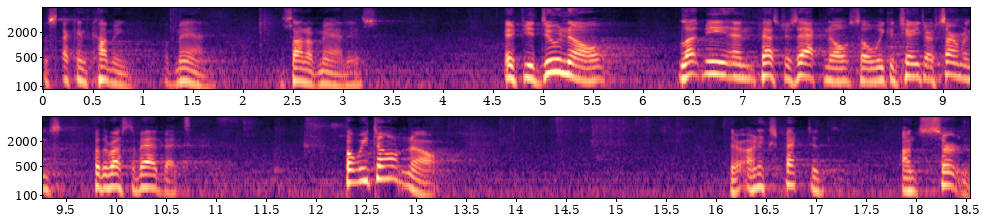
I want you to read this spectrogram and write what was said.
the second coming of man, the Son of Man, is. If you do know, let me and Pastor Zach know so we can change our sermons for the rest of Advent. But we don't know. They're unexpected, uncertain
